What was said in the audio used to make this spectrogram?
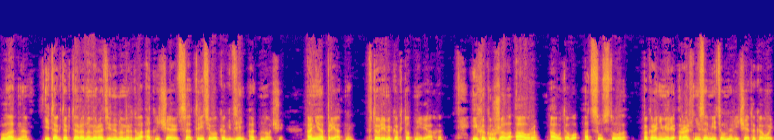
Ладно, итак, доктора номер один и номер два отличаются от третьего как день от ночи. Они опрятны, в то время как тот неряха. Их окружала аура, а у того отсутствовала. По крайней мере, Ральф не заметил наличия таковой.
